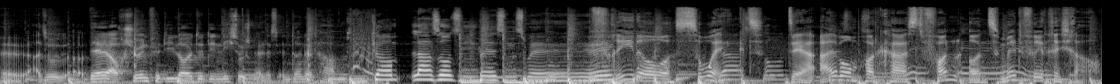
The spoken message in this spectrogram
Äh, also wäre ja auch schön für die Leute, die nicht so schnell das Internet haben. Komm, lass uns ein bisschen swingen. Frido swingt. Der Album-Podcast von und mit Friedrich Rau.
